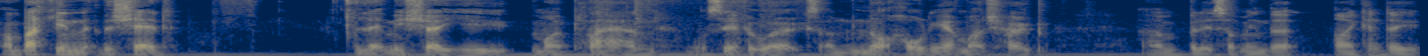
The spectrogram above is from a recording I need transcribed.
I'm back in the shed. Let me show you my plan. We'll see if it works. I'm not holding out much hope, um, but it's something that I can do.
